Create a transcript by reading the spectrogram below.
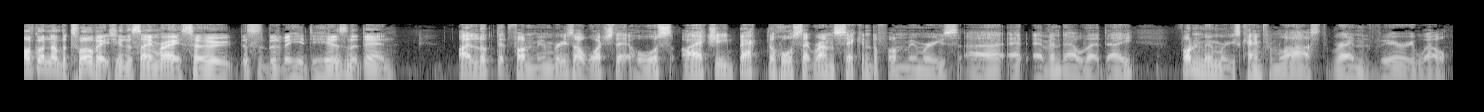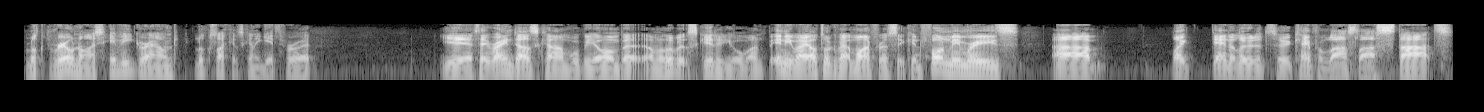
I've got number 12 actually in the same race, so this is a bit of a head to head, isn't it, Dan? I looked at Fond Memories. I watched that horse. I actually backed the horse that runs second to Fond Memories uh, at Avondale that day. Fond Memories came from last, ran very well. Looked real nice, heavy ground. Looks like it's going to get through it. Yeah, if that rain does come, we'll be on, but I'm a little bit scared of your one. But anyway, I'll talk about mine for a second. Fond memories, um, like Dan alluded to, came from last last start.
